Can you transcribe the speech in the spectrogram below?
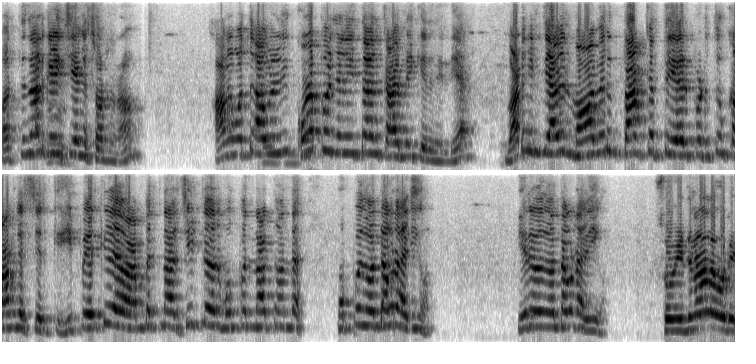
பத்து நாள் கழிச்சு எங்க சொல்றோம்? ஆக மொத்தம் அவர்களுக்கு குழப்ப நிலைத்தான் காமிக்கிறது இல்லையா? வட இந்தியாவில் மாபெரும் தாக்கத்தை ஏற்படுத்தும் காங்கிரஸ் இருக்கு. இப்ப இருக்கிற ஐம்பத்தி நாலு சீட்ல ஒரு முப்பது நாட்டு வந்தா முப்பது வந்தா கூட அதிகம். இருபது வந்தா கூட அதிகம். சோ இதனால ஒரு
